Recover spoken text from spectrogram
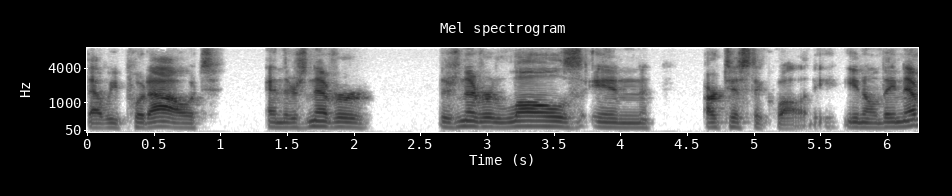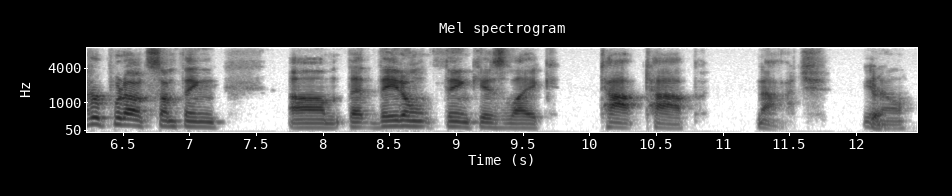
that we put out and there's never there's never lulls in artistic quality. You know, they never put out something um, that they don't think is like top top notch. You Sure. know,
